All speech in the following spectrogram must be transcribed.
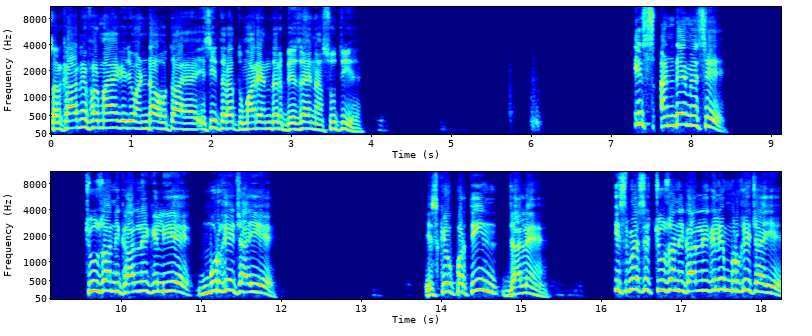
سرکار نے فرمایا کہ جو انڈا ہوتا ہے، اسی طرح تمہارے اندر بیزا ناسوتی ہے۔ اس انڈے میں سے چوزا نکالنے کے لیے مرغی چاہیے۔ اس کے اوپر تین جالے ہیں۔ اس میں سے چوزا نکالنے کے لیے مرغی چاہیے۔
